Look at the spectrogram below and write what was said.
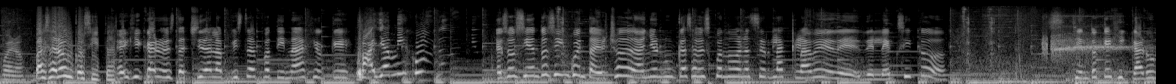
Bueno, pasaron cositas. El Hikaru, ¿está chida la pista de patinaje o qué? ¡Vaya, mijo! Esos 158 de daño nunca sabes cuándo van a ser la clave de- del éxito. Siento que Hikaru...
